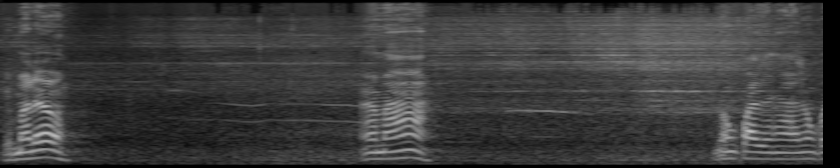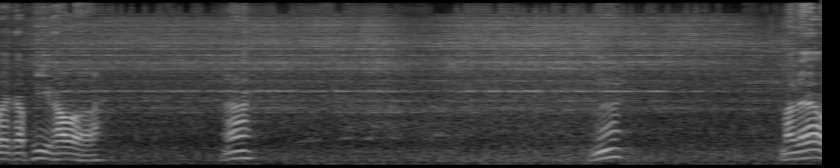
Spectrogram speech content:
ขึ้นมาเร็วอามา ลงไปยังไงลงไปกับพี่เขาเหรอฮะหืมมาเร็ว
